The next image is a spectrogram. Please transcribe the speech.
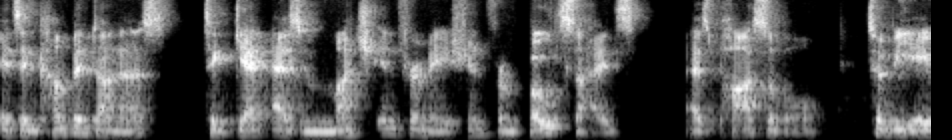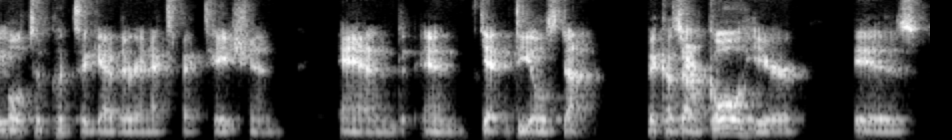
it's incumbent on us to get as much information from both sides as possible to be able to put together an expectation and and get deals done because our goal here is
